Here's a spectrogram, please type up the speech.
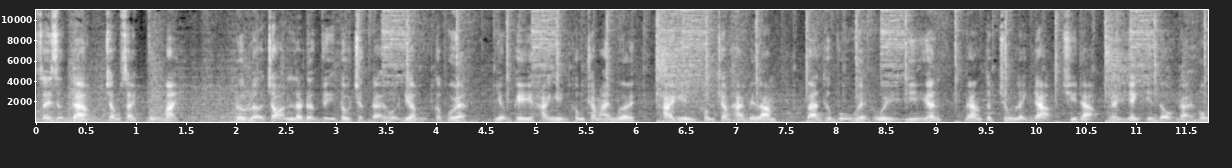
Xây dựng Đảng trong sạch vững mạnh, được lựa chọn là đơn vị tổ chức đại hội điểm cấp huyện nhiệm kỳ 2020-2025, Ban Thường vụ huyện ủy Ý Yên đang tập trung lãnh đạo chỉ đạo đẩy nhanh tiến độ đại hội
